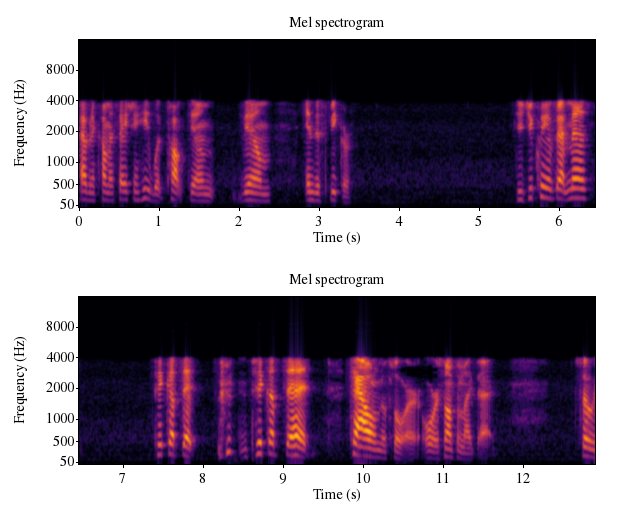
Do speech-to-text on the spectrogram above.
having a conversation, he would talk to them them in the speaker. Did you clean up that mess? Pick up that pick up that towel on the floor or something like that. So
